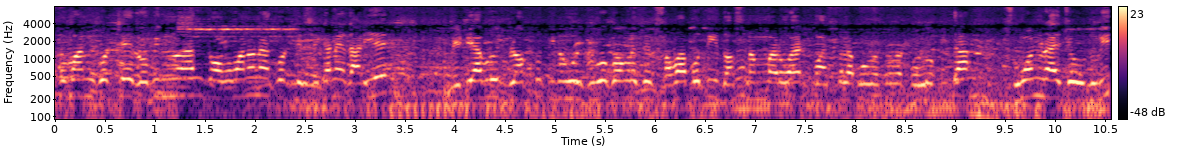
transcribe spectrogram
অপমান করছে, রবীন্দ্রনাথকে অবমাননা করছে, সেখানে দাঁড়িয়ে মেটিয়াবুরুজ ব্লক টু তৃণমূল যুব কংগ্রেসের সভাপতি, দশ নম্বর ওয়ার্ড, পাঁচতলা পৌরসভার পৌরপিতা সুমন রায় চৌধুরী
